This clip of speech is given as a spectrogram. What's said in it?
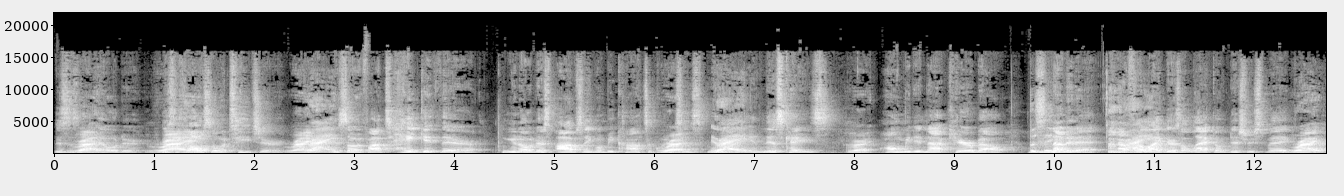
this is Right. an elder. This Right. is also a teacher. Right. Right. And so if I take it there, you know, there's obviously going to be consequences. And Right. Like in this case, Right. homie did not care about But see- none of that. And I feel like there's a lack of disrespect. Right.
